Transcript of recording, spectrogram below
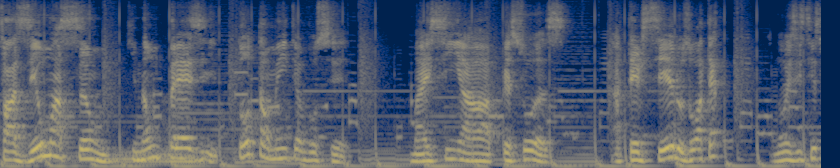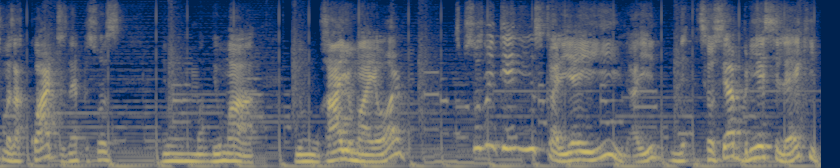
fazer uma ação que não preze totalmente a você, mas sim a pessoas, a terceiros ou até não existe isso, mas a quartos, né? Pessoas de, uma, de, uma, de um raio maior, as pessoas não entendem isso, cara. E aí, aí, se você abrir esse leque,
